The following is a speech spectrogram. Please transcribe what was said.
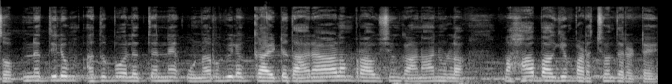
സ്വപ്നത്തിലും അതുപോലെ തന്നെ ഉണർവിലൊക്കെ ആയിട്ട് ധാരാളം പ്രാവശ്യം കാണാനുള്ള മഹാഭാഗ്യം പടച്ചോൻ തരട്ടെ.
